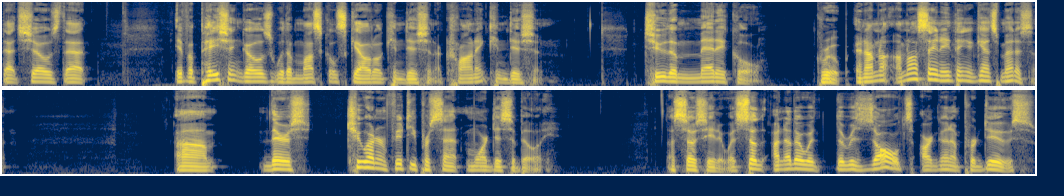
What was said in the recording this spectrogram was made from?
that shows that if a patient goes with a musculoskeletal condition, a chronic condition, to the medical group, and I'm not I'm not saying anything against medicine. Um, there's 250% more disability associated with. So, in other words, the results are going to produce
